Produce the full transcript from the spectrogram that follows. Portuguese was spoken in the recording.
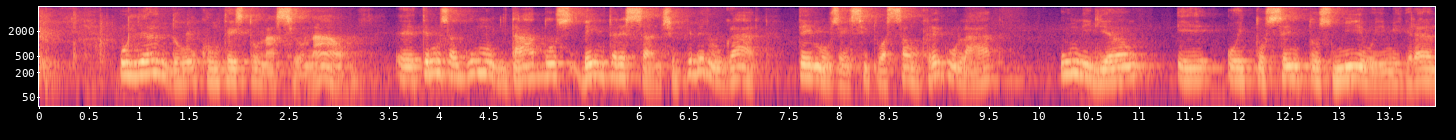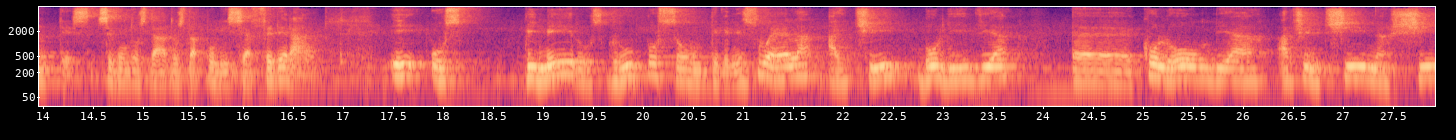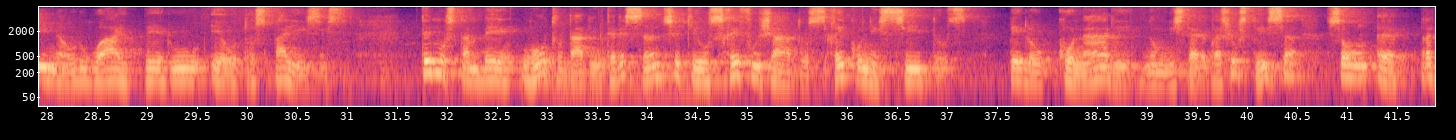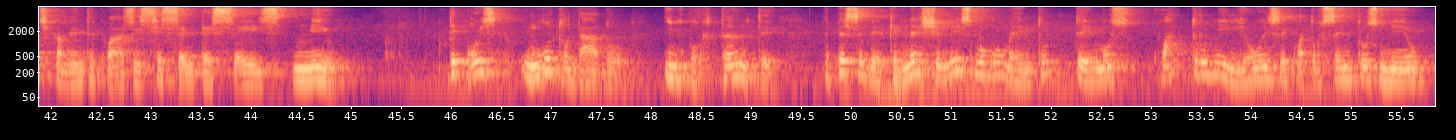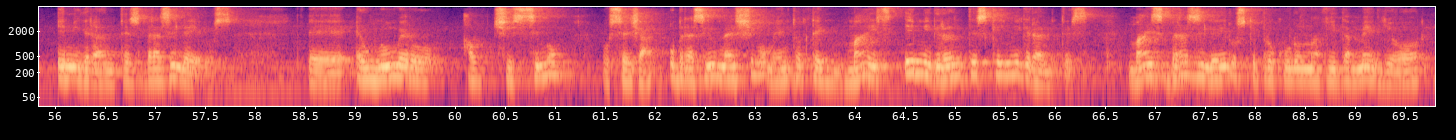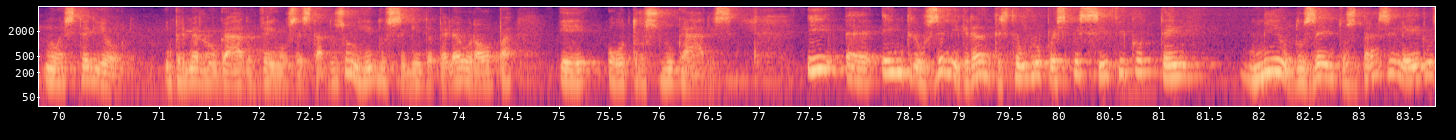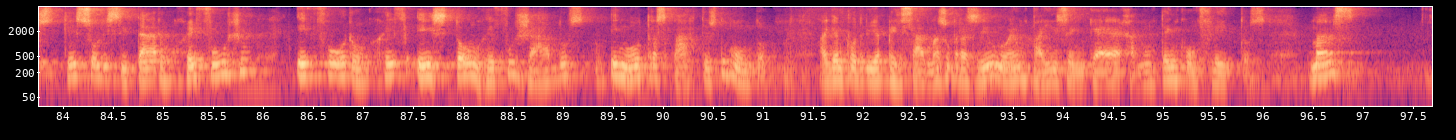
Olhando o contexto nacional, eh, temos alguns dados bem interessantes. Em primeiro lugar, temos em situação regular 1 milhão e 800 mil imigrantes, segundo os dados da Polícia Federal. E os primeiros grupos são de Venezuela, Haiti, Bolívia, eh, Colômbia, Argentina, China, Uruguai, Peru e outros países. Temos também um outro dado interessante que os refugiados reconhecidos pelo CONARI no Ministério da Justiça são é, praticamente quase 66 mil. Depois, um outro dado importante é perceber que neste mesmo momento temos 4 milhões e 400 mil imigrantes brasileiros. É, é um número altíssimo, ou seja, o Brasil neste momento tem mais imigrantes que imigrantes mais brasileiros que procuram uma vida melhor no exterior. Em primeiro lugar, vem os Estados Unidos, seguido pela Europa e outros lugares. E eh, entre os imigrantes tem um grupo específico, tem 1.200 brasileiros que solicitaram refúgio e foram e estão refugiados em outras partes do mundo. Alguém poderia pensar, mas o Brasil não é um país em guerra, não tem conflitos mas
